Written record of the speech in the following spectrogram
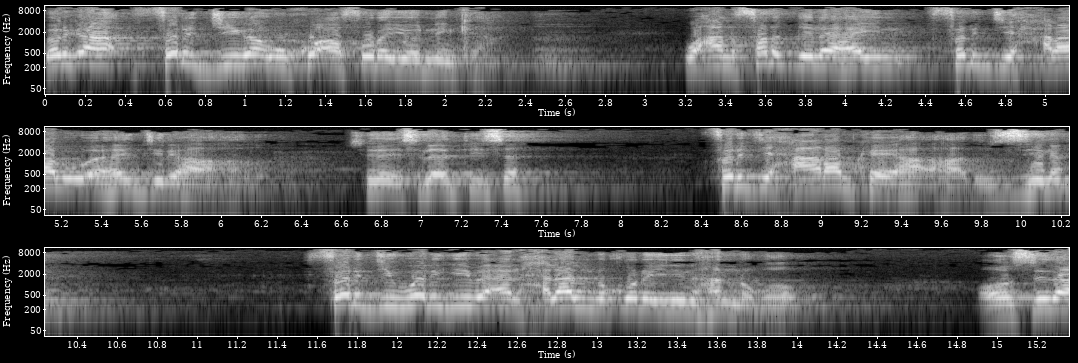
marka farjiga uu ku afurayo ninka. Waxaan farqi lahayn farji xalaal uu ahaan jiray ha ahaado. Sida islaantiisa. Farji xaaraamka ha ahaado. Zina. Farji weligiiba aan xalaal noqonaynin ha noqdo oo sida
